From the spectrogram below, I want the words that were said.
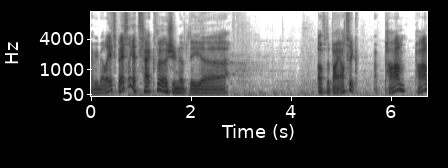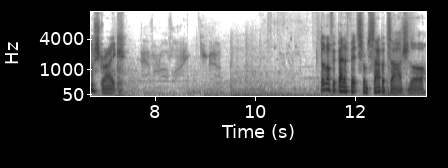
Heavy melee. It's basically a tech version of the uh, of the biotic palm palm strike. Don't know if it benefits from sabotage though.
